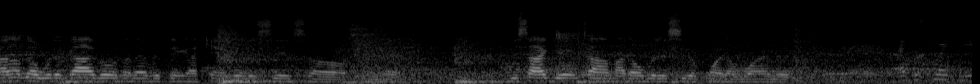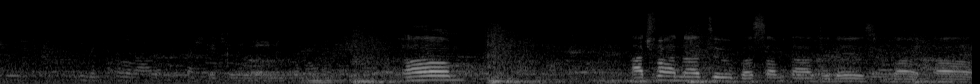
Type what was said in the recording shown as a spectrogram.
I don't know with the goggles and everything. I can't really see, so yeah. besides game time, I don't really see the point of wearing it. At this point, do you even still allow this to frustrate you in game in little moments? Um, I try not to, but sometimes it is. But uh,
